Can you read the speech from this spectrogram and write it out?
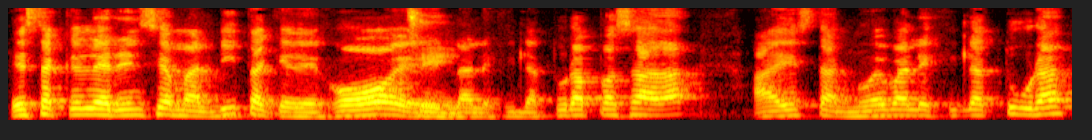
esta que es la herencia maldita que dejó eh, Sí. la legislatura pasada a esta nueva legislatura,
